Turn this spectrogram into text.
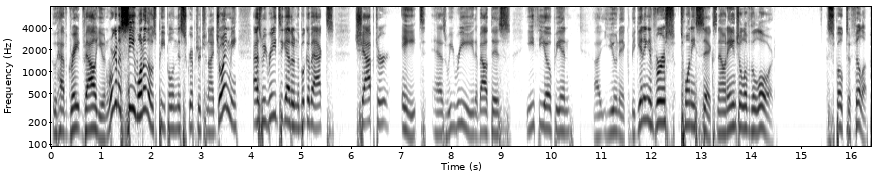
who have great value. And we're going to see one of those people in this scripture tonight. Join me as we read together in the book of Acts, chapter 8, as we read about this Ethiopian uh, eunuch, beginning in verse 26. Now, an angel of the Lord spoke to Philip,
